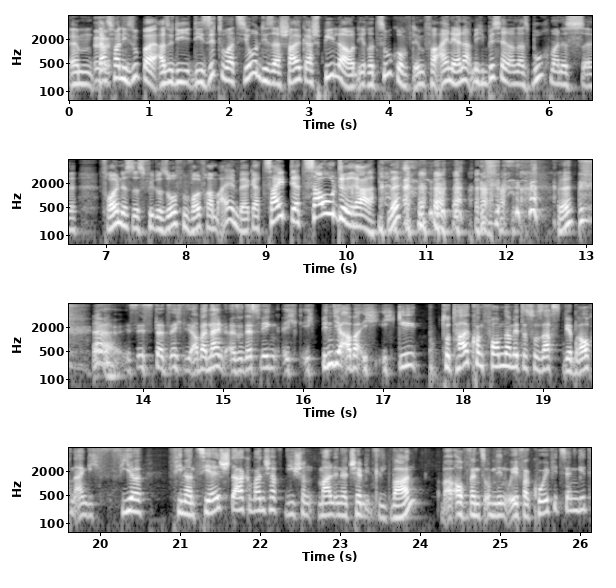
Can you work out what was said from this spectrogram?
Ähm, das fand ich super. Also die, die Situation dieser Schalker Spieler und ihre Zukunft im Verein erinnert mich ein bisschen an das Buch meines äh, Freundes des Philosophen Wolfram Eilenberger, Zeit der Zauderer. Ne? Ja, es ist tatsächlich, aber nein, also deswegen, ich, ich bin dir aber, ich, ich gehe total konform damit, dass du sagst, wir brauchen eigentlich vier finanziell starke Mannschaften, die schon mal in der Champions League waren, auch wenn es um den UEFA-Koeffizienten geht.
